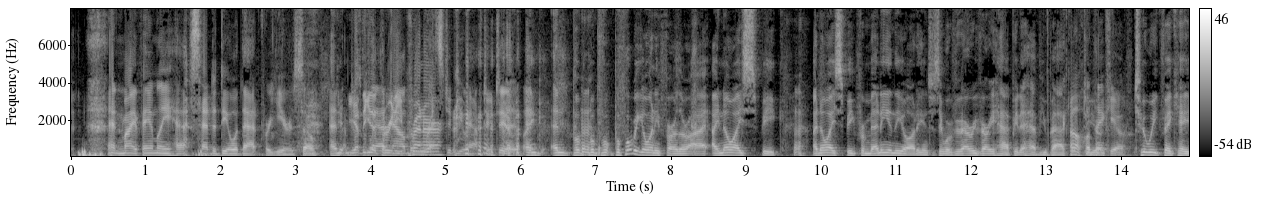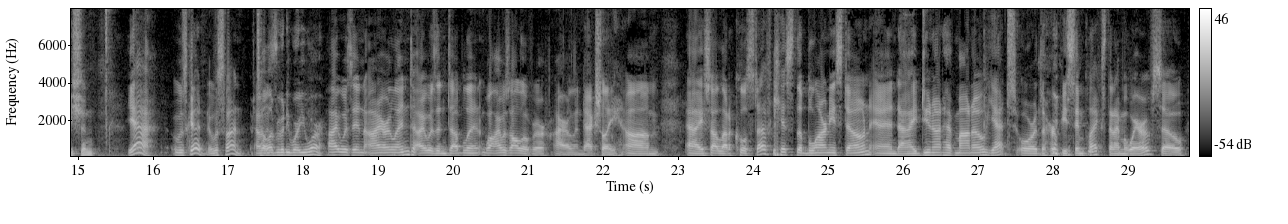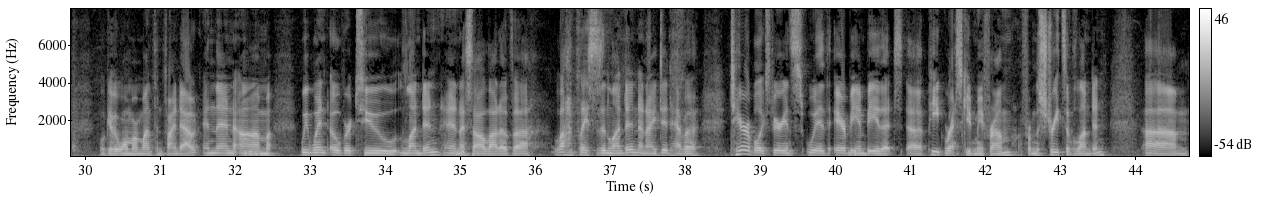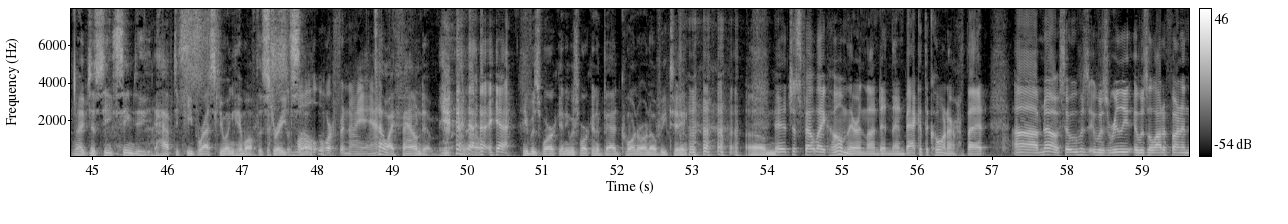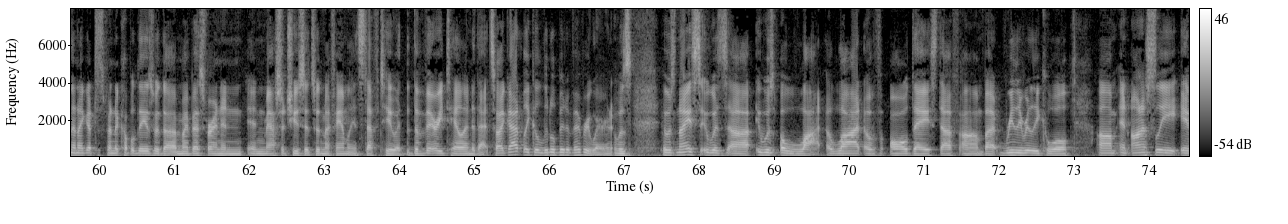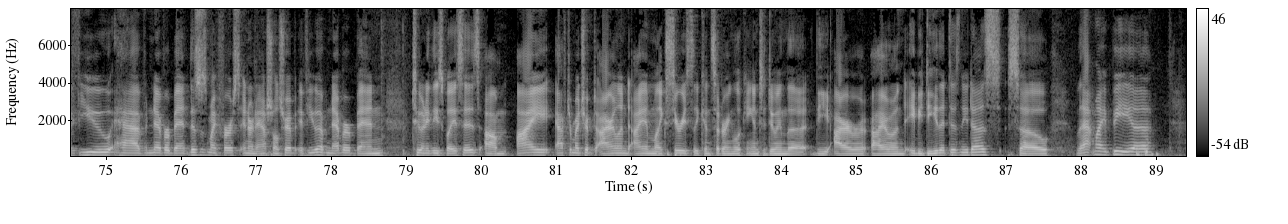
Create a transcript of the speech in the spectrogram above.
and my family has had to deal with that for years. So, And- You have to get a 3D now printer. The rest of you have to too. Like, and and b- b- b- before we go any further, I, I know I speak I know I speak for many in the audience who say we're very very happy to have you back Oh, after well, your thank you. two week vacation. yeah, it was good. It was fun. Tell was- everybody where you were. I was in Ireland. I was in Dublin. Well, I was all over Ireland actually. Um, I saw a lot of cool stuff. Kissed the Blarney Stone, and I do not have mono yet or the herpes simplex that I'm aware of. So we'll give it one more month and find out. And then um, we went over to London, and I saw a lot of. Uh, a lot of places in London, and I did have a terrible experience with Airbnb that uh, Pete rescued me from from the streets of London. Um, I just he seemed to have to keep rescuing him off the streets. small So orphan I am. that's how I found him. You know? Yeah. he was working. He was working a bad corner on OBT. it just felt like home there in London, then back at the corner. But um, no, so it was it was really it was a lot of fun, and then I got to spend a couple days with uh, my best friend in in Massachusetts with my family and stuff too. At the very tail end of that, so I got like a little bit of everywhere, and it was it was nice. It was uh, it was a lot, a lot of all day stuff, um, but really really cool. Um, and honestly, if you have never been, this was my first international trip. If you have never been to any of these places, um, I after my trip to Ireland, I am like seriously considering looking into doing the the Ireland ABD that Disney does. So that might be uh,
